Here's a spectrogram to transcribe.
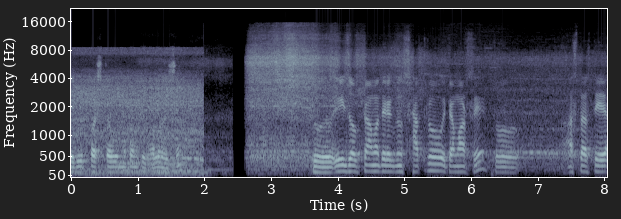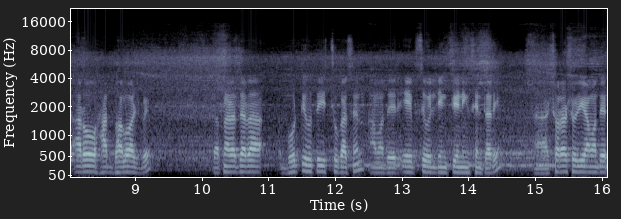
এই রুট পাসটাও মোটামুটি ভালো হয়েছে। তো এই জবটা আমাদের একজন ছাত্র এটা মারছে, তো আস্তে আস্তে আরও হাত ভালো আসবে। তো আপনারা যারা ভর্তি হতে ইচ্ছুক আছেন আমাদের এএফসি ওয়েল্ডিং ট্রেনিং সেন্টারে সরাসরি আমাদের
